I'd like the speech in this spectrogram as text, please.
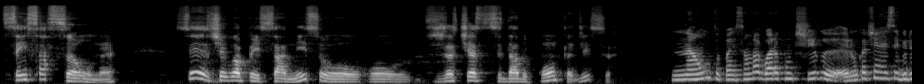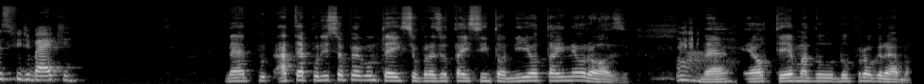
sensação, né? Você chegou a pensar nisso ou, ou já tinha se dado conta disso? Não, tô pensando agora contigo. Eu nunca tinha recebido esse feedback. Né? Até por isso eu perguntei se o Brasil está em sintonia ou está em neurose. É. Né? É o tema do, do programa.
